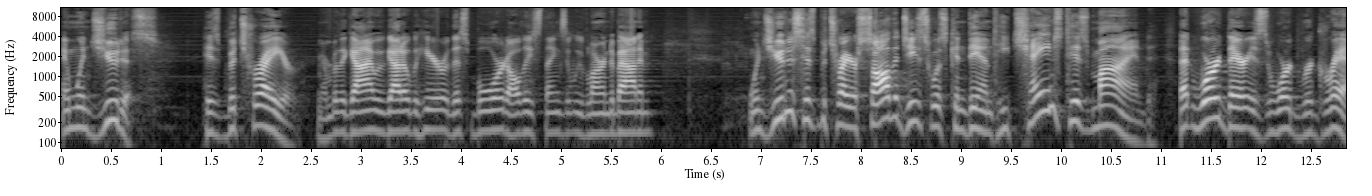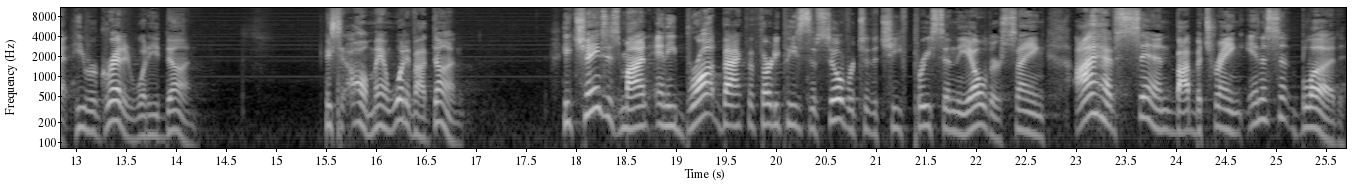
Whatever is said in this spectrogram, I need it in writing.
And when Judas, his betrayer, remember the guy we've got over here, this board, all these things that we've learned about him? When Judas, his betrayer, saw that Jesus was condemned, he changed his mind. That word there is the word regret. He regretted what he'd done. He said, Oh man, what have I done? He changed his mind and he brought back the 30 pieces of silver to the chief priests and the elders, saying, I have sinned by betraying innocent blood.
